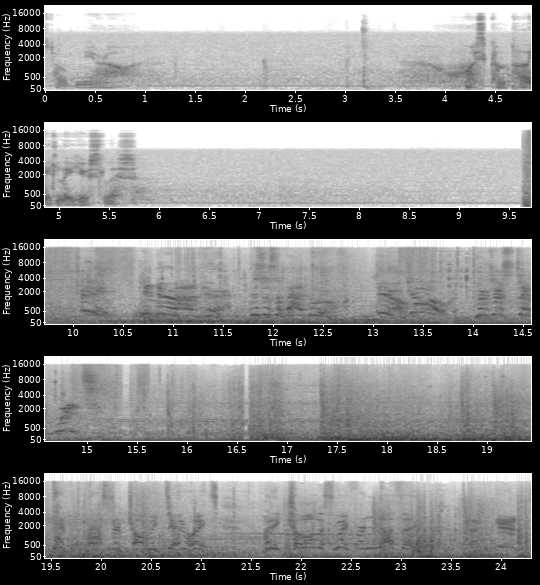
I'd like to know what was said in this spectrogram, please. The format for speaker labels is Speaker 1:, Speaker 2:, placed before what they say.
Speaker 1: just hope Nero was completely useless.
Speaker 2: Get Nero out of here! This is a bad move! Nero, go! You're just dead weight!
Speaker 3: That bastard called me deadweight! But he come all this way for nothing!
